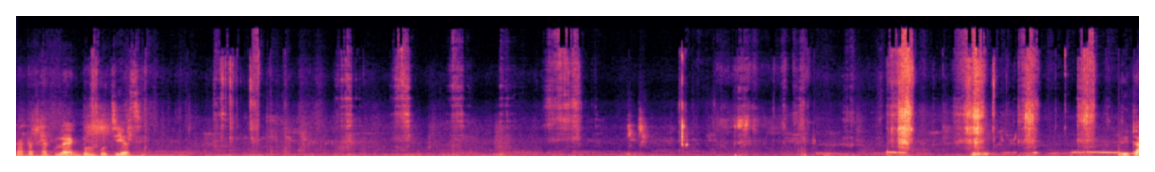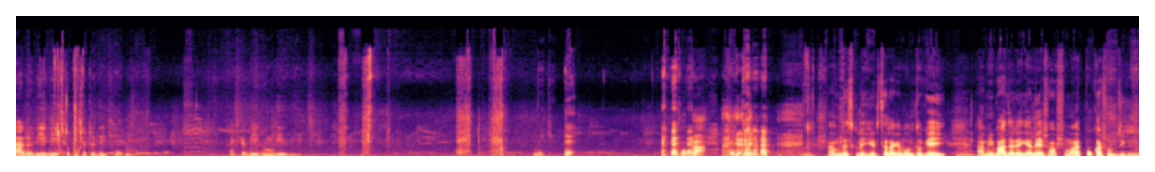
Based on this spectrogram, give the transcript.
ডাটা শাকগুলো একদম কচি আছে। দুইটা আলু দিয়ে দিই ছোট ছোট দেখে। একটা বেগুন দিয়ে দিই। পোকা। আমাদের স্কুলে হেড স্যার আগে বলতো কি আমি বাজারে গেলে সবসময় পোকা সবজি কিনি।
